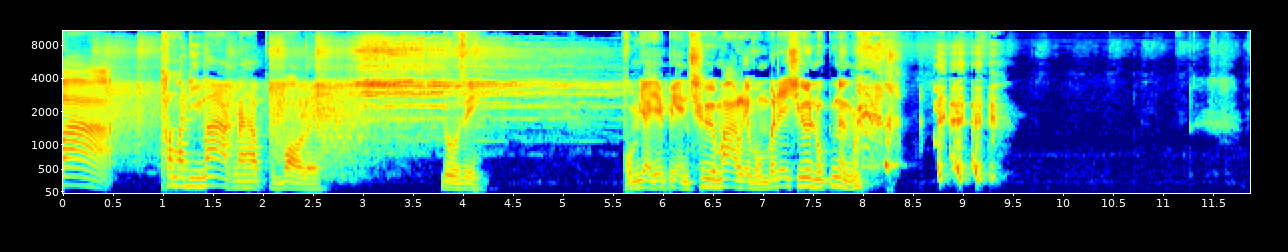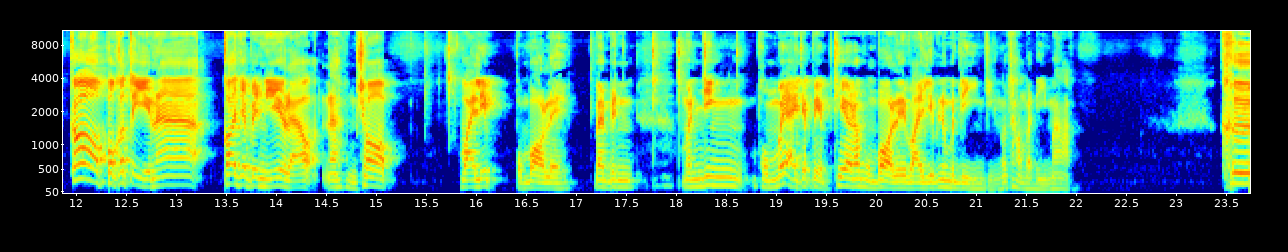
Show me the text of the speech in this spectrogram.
ว่าทำมาดีมากนะครับ ผมบอกเลย ดูสิ ผมอยากจะเปลี่ยนชื่อมากเลย ผมไม่ได้ชื่อนุกหนึ่งก็ปกตินะ ก็จะเป็นนี้อยู่แล้วนะ ผมชอบไวลิฟผมบอกเลย มันเป็นมันยิ่งผมไม่อยากจะเปรียบเทียบนะ ผมบอกเลยไวลิฟนี่มันดีจริงๆเขาทำมาดีมาก คือ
